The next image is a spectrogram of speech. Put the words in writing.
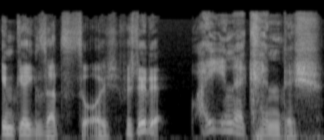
Im Gegensatz zu euch. Versteht ihr? Weine kennt dich.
